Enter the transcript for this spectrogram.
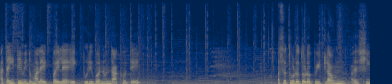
आता इथे मी तुम्हाला एक पहिले एक पुरी बनवून दाखवते. असं थोडं थोडं पीठ लावून अशी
